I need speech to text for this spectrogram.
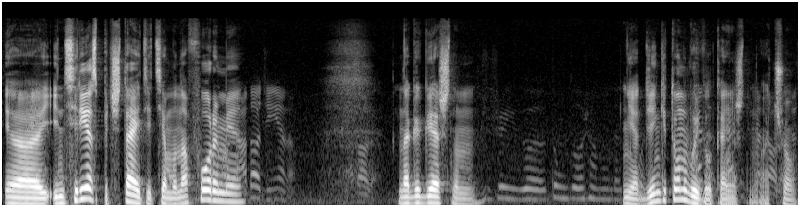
э, интерес, почитайте тему на форуме, на ГГшном. Нет, деньги-то он вывел, конечно. А что?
